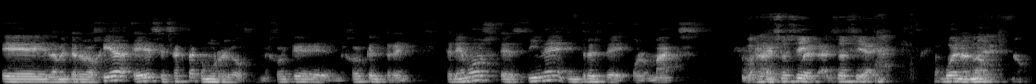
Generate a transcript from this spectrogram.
Eh, la meteorología es exacta como un reloj, mejor que, mejor que el tren. Tenemos el cine en 3D, Holomax. Bueno, eso sí, eso sí hay. Bueno, no, no,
